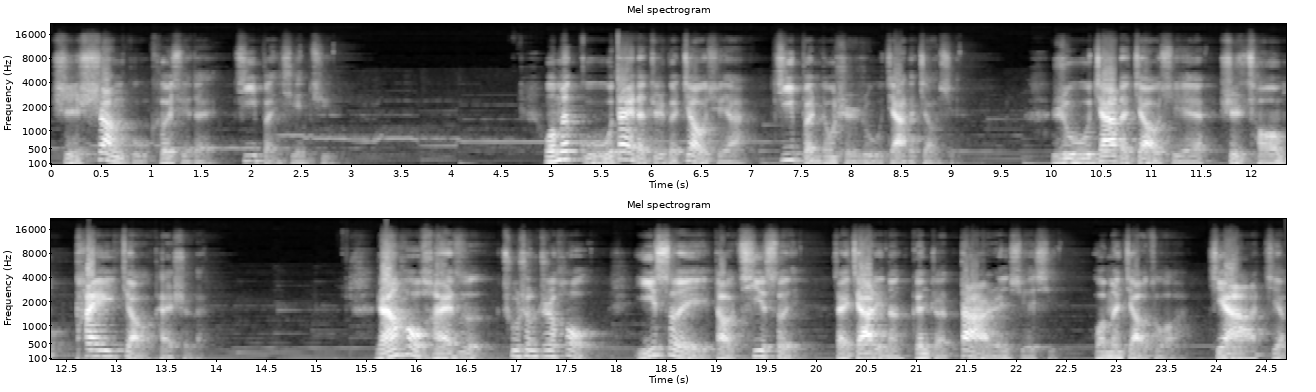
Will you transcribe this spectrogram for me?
是上古科学的基本先驱。我们古代的这个教学啊，基本都是儒家的教学。儒家的教学是从胎教开始的，然后孩子出生之后，一岁到七岁，在家里呢跟着大人学习，我们叫做家教。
